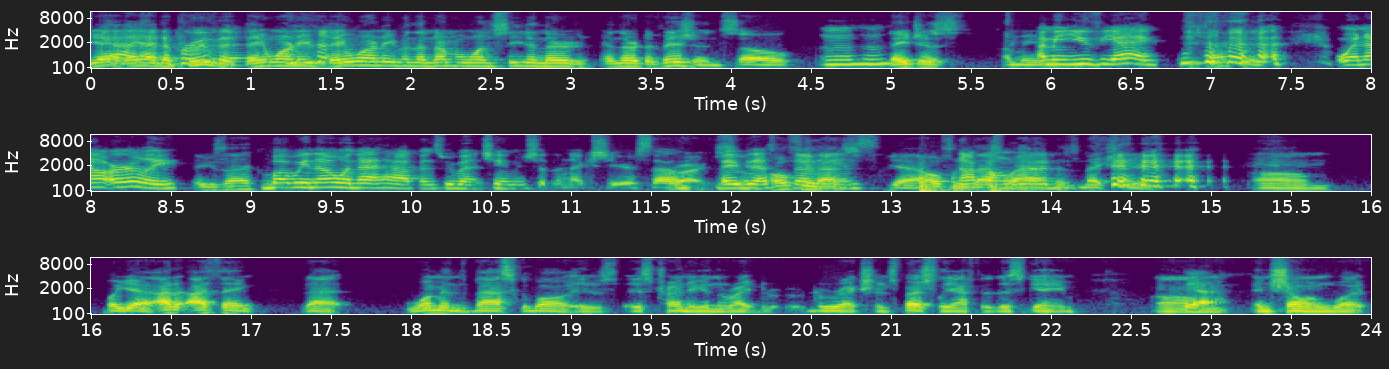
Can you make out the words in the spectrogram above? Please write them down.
yeah, they had to prove it. They weren't even they weren't even the number one seed in their in their division. So But hmm they just I mean I mean UVA Exactly. went out early, exactly. but we know when that happens, we win a championship the next year. So right. maybe So that's what hopefully that that's means. yeah, hopefully Knock that's what wood. happens next year. Um, but yeah, I, I think that women's basketball is is trending in the right di- direction, especially after this game, um, Yeah. and showing what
